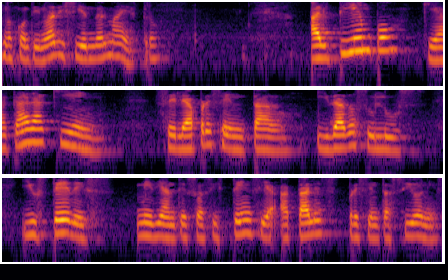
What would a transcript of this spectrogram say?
nos continúa diciendo el maestro, al tiempo que a cada quien se le ha presentado y dado su luz y ustedes, mediante su asistencia a tales presentaciones,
